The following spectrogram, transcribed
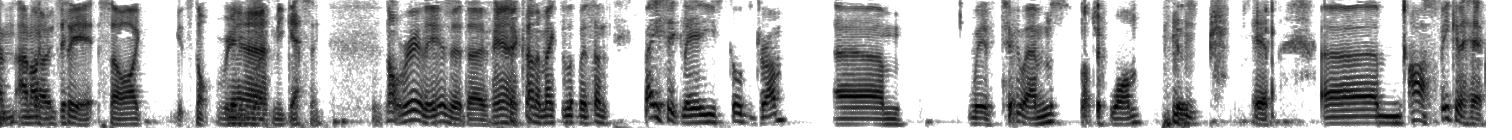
Um, and, and so I can this- see it, so I it's not really Yeah. worth me guessing. Not really, is it, Dave? Yeah, it kind of makes a little bit of sense. Basically, he's called the Drumm, um, with two M's, not just one, because it's hip. Um, oh, speaking of hip,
